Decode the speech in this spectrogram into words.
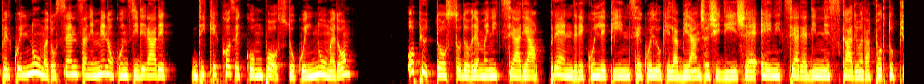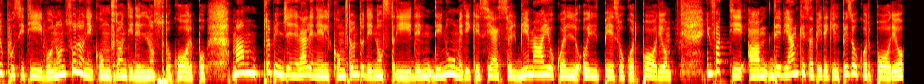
per quel numero senza nemmeno considerare di che cosa è composto quel numero? O piuttosto dovremmo iniziare a prendere con le pinze quello che la bilancia ci dice e iniziare ad innescare un rapporto più positivo non solo nei confronti del nostro corpo, ma proprio in generale nel confronto dei nostri dei, dei numeri, che sia esso il BMI o, quello, o il peso corporeo. Infatti um, devi anche sapere che il peso corporeo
